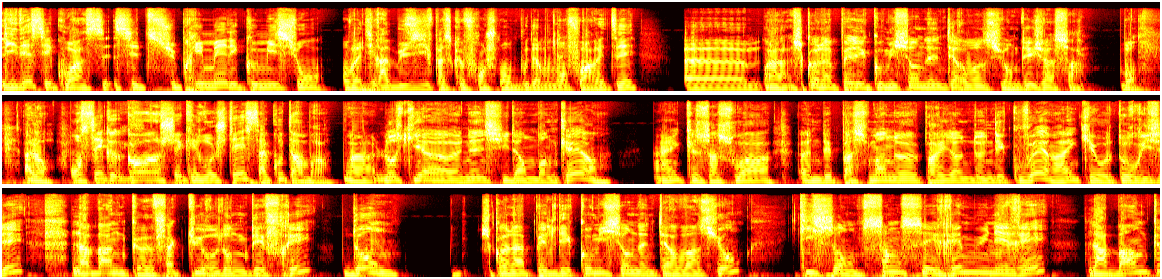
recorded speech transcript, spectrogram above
L'idée, c'est quoi? C'est c'est de supprimer les commissions, on va dire abusives, parce que franchement, au bout d'un moment, faut arrêter. Euh, Voilà, ce qu'on appelle les commissions d'intervention, déjà ça. Bon. Alors, on sait que quand un chèque est rejeté, ça coûte un bras. voilà, lorsqu'il y a un incident bancaire, hein, que ce soit un dépassement, de- par exemple, d'un découvert hein, qui est autorisé, la banque facture donc des frais, dont ce qu'on appelle des commissions d'intervention, qui sont censées rémunérer la banque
